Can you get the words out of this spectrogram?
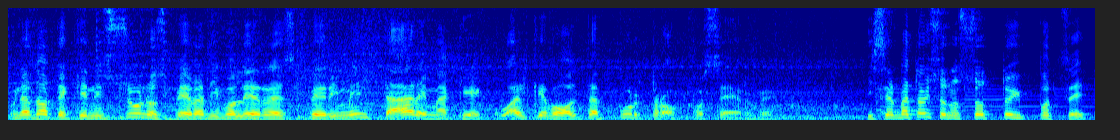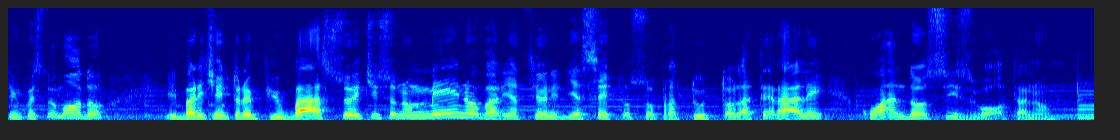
Una dote che nessuno spera di voler sperimentare, ma che qualche volta purtroppo serve. I serbatoi sono sotto il pozzetto, in questo modo il baricentro è più basso e ci sono meno variazioni di assetto, soprattutto laterali, quando si svuotano.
